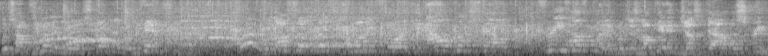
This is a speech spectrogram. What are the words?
which helps women who are struggling with cancer. We also raise money for the Al Hirschfeld Free Health Clinic, which is located just down the street.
